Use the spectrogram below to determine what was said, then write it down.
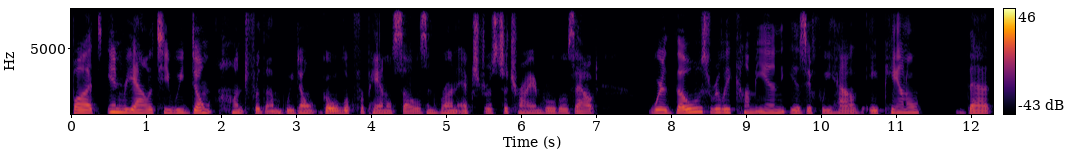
But in reality, we don't hunt for them. We don't go look for panel cells and run extras to try and rule those out. Where those really come in is if we have a panel that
